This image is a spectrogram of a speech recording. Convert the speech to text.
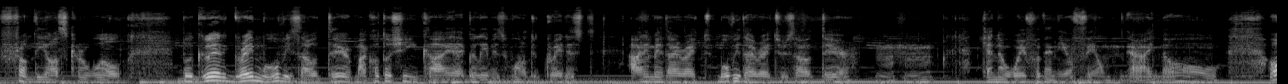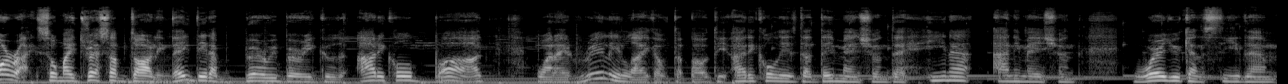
from the Oscar world. But great, great movies out there. Makoto Shinkai, I believe, is one of the greatest anime direct movie directors out there. Mm-hmm. Cannot wait for the new film. I know. All right, so my dress up darling, they did a very, very good article, but what I really like about the article is that they mentioned the Hina animation where you can see them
